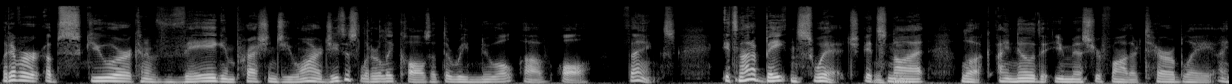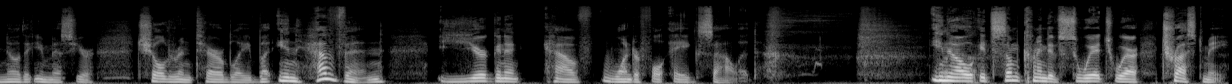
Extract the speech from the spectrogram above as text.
whatever obscure kind of vague impressions you are, Jesus literally calls it the renewal of all things. It's not a bait and switch. It's mm-hmm. not, look, I know that you miss your father terribly. I know that you miss your children terribly, but in heaven, you're going to have wonderful egg salad. you know, it's some kind of switch where, trust me,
